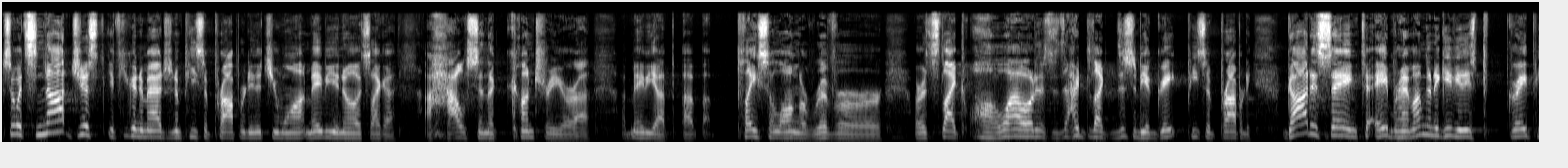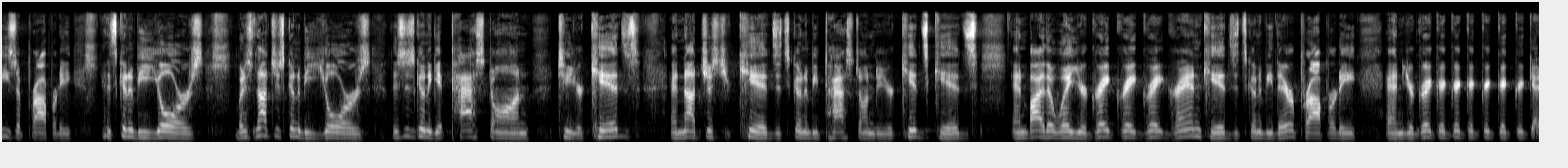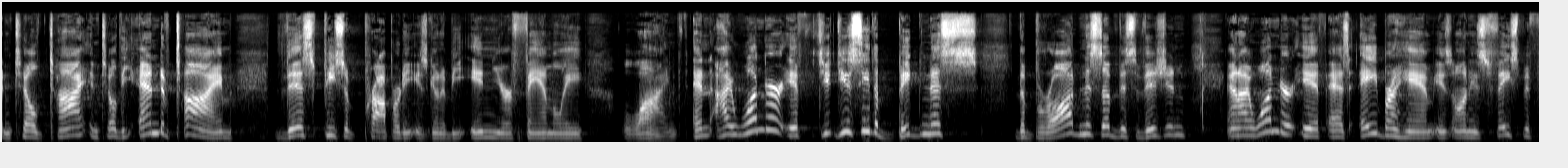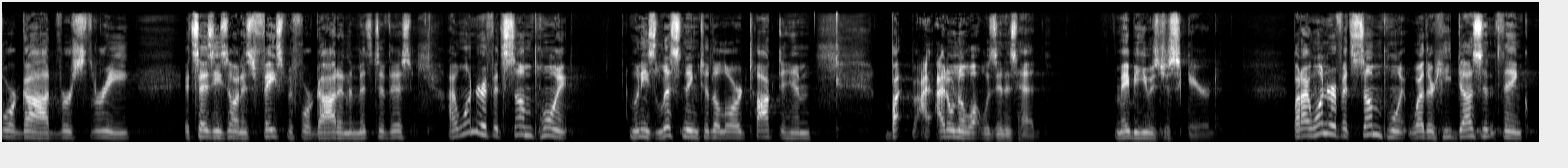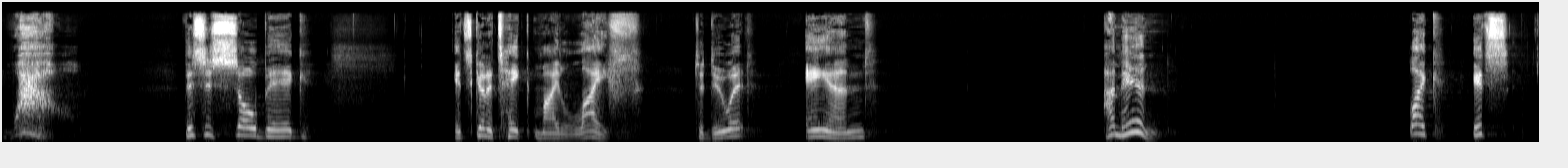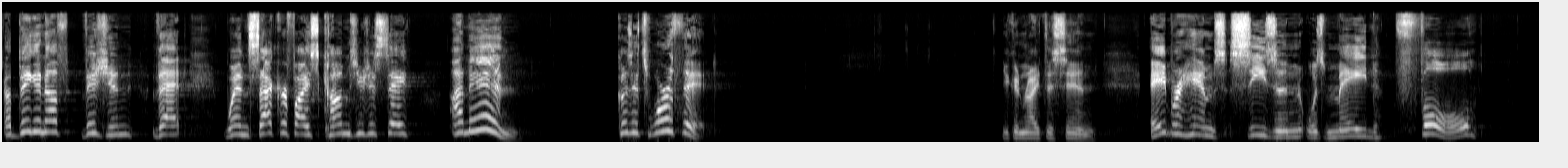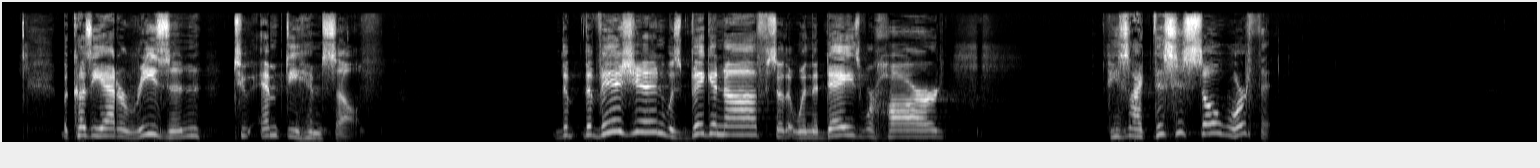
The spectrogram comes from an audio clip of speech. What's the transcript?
So it's not just, if you can imagine a piece of property that you want, maybe you know it's like a, a house in the country or a, maybe a, a, a place along a river or, or it's like, oh, wow, this is, I'd like, this would be a great piece of property. God is saying to Abraham, I'm going to give you this great piece of property, and it's going to be yours. But it's not just going to be yours. This is going to get passed on to your kids, and not just your kids. It's going to be passed on to your kids' kids. And by the way, your great, great, great grandkids, it's going to be their property, and your great, great, great, great, great, great, great, until time, until the end of time, this piece of property is going to be in your family line. And I wonder if, do you see the bigness? the broadness of this vision. And I wonder if, as Abraham is on his face before God, verse 3, it says he's on his face before God in the midst of this. I wonder if at some point, when he's listening to the Lord talk to him, but I don't know what was in his head. Maybe he was just scared. But I wonder if at some point, whether he doesn't think, wow, this is so big, it's going to take my life to do it, and I'm in. Like, it's a big enough vision that when sacrifice comes, you just say, I'm in, because it's worth it. You can write this in. Abraham's season was made full because he had a reason to empty himself. The, the vision was big enough so that when the days were hard, he's like, This is so worth it.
